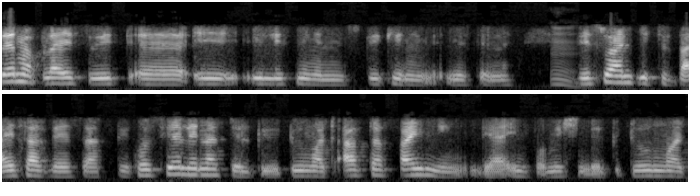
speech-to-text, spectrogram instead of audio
Same applies with uh, e- e-listening and speaking, Mr. Mm. This one it's vice versa because here learners they'll be doing what after finding their information they'll be doing what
